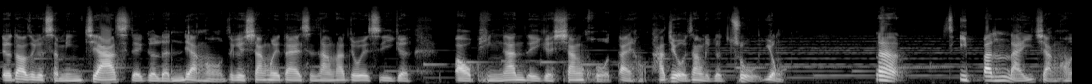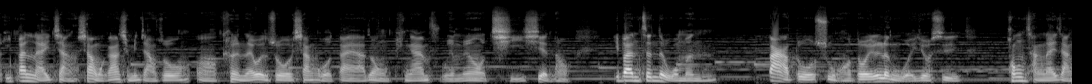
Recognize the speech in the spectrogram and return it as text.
得到这个神明加持的一个能量哦。这个香灰带在身上，它就会是一个保平安的一个香火袋哈，它就有这样的一个作用。那一般来讲，哈，一般来讲，像我刚刚前面讲说，嗯，客人在问说香火袋啊，这种平安符有没有期限哦？一般真的，我们大多数哈都会认为，就是通常来讲，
